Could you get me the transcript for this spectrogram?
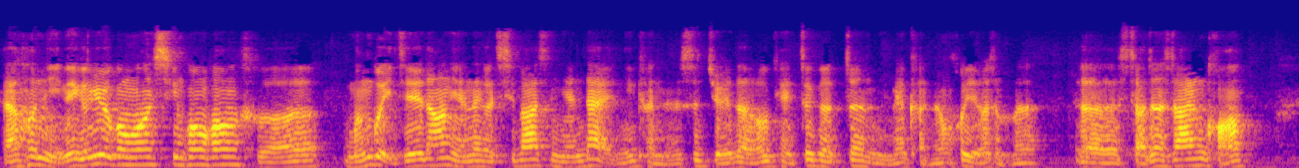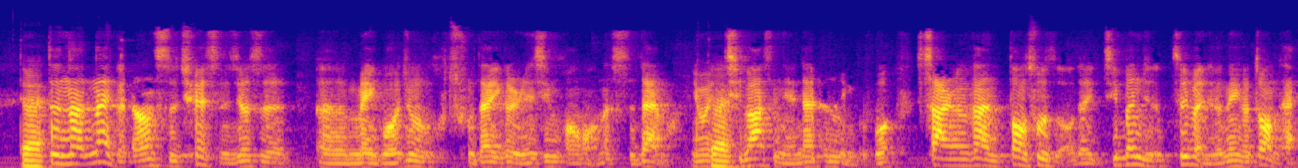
然后你那个月光光心慌慌和猛鬼街当年那个七八十年代，你可能是觉得 OK，这个镇里面可能会有什么呃小镇杀人狂，对，对，那那个当时确实就是，呃，美国就处在一个人心惶惶的时代嘛，因为七八十年代是美国杀人犯到处走的，基本就基本就那个状态，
